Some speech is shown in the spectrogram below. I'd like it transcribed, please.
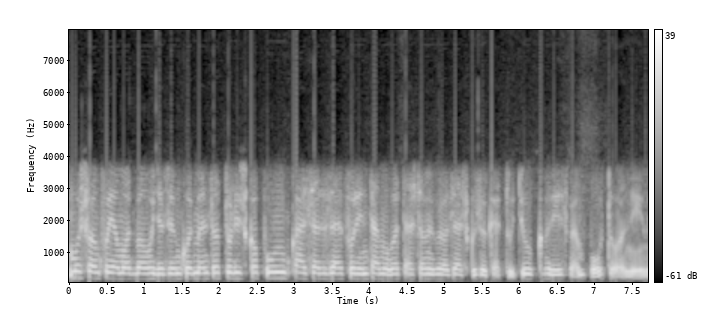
Most van folyamatban, hogy az önkormányzattól is kapunk pár százezer forint támogatást, amiből az eszközöket tudjuk részben pótolni.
